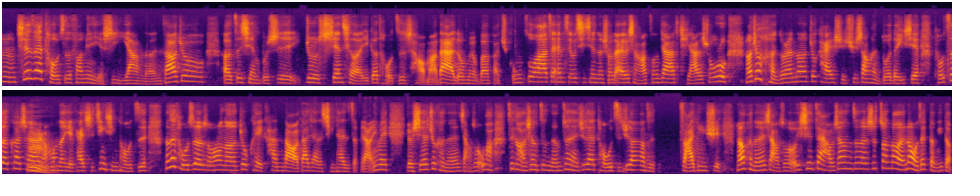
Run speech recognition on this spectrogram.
嗯，其实，在投资方面也是一样的。你知道，就呃，之前不是就掀起了一个投资潮嘛？大家都没有办法去工作啊，在 MCO 期间的时候，大家又想要增加其他的收入，然后就很多人呢就开始去上很多的一些投资的课程，然后呢也开始进行投资。那在投资的时候呢，就可以看到大家的心态是怎么样，因为有些就可能讲说，哇，这个好像真能赚钱，就在投资，就这样子。砸进去，然后可能想说，哎，现在好像真的是赚到了，那我再等一等，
